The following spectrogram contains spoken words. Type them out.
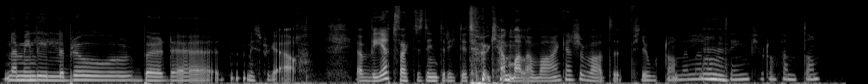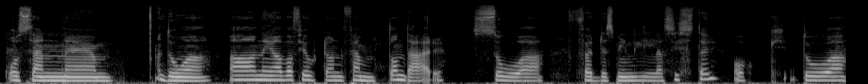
när min lillebror började missbruka, ja, jag vet faktiskt inte riktigt hur gammal han var. Han kanske var typ 14 eller mm. någonting, 14-15. Och sen eh, då, ja när jag var 14-15 där så föddes min lilla syster och då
